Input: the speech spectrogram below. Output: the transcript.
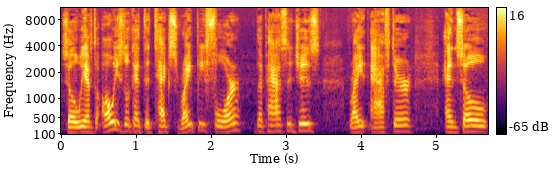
So we have to always look at the text right before the passages, right after. And so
